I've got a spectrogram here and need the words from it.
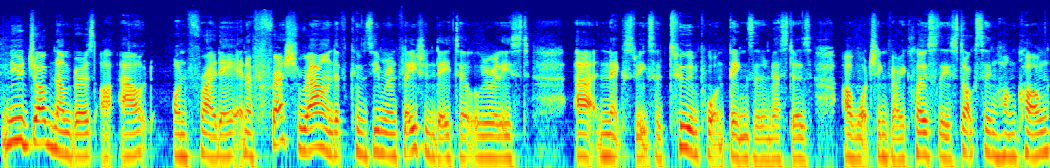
New job numbers are out on Friday, and a fresh round of consumer inflation data will be released uh, next week. So, two important things that investors are watching very closely. Stocks in Hong Kong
